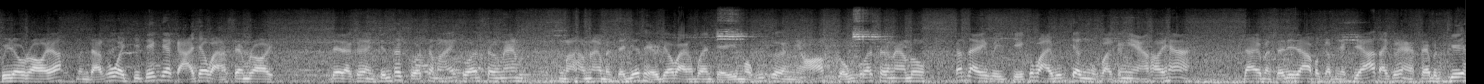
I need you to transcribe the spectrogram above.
video rồi á mình đã có quay chi tiết giá cả cho các bạn xem rồi. Đây là cửa hàng chính thức của xe máy của anh Sơn Nam. Mà hôm nay mình sẽ giới thiệu cho các bạn và anh chị một cái cửa hàng nhỏ cũng của anh Sơn Nam luôn. Cách đây vì chỉ có vài bước chân một vài căn nhà thôi ha. Đây mình sẽ đi ra và cập nhật giá tại cửa hàng xe bên kia.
